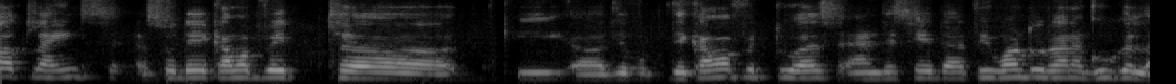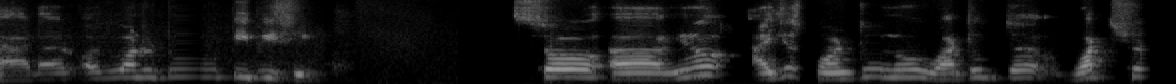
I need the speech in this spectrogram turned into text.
our clients, so they come up with uh, uh, they, they come up with to us and they say that we want to run a Google ad or, or we want to do PPC. So uh, you know, I just want to know what is the what should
